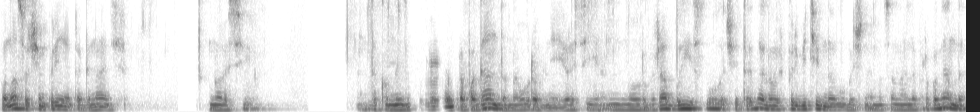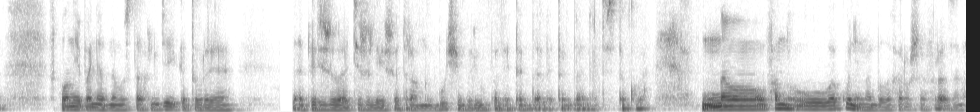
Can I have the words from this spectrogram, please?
у нас очень принято гнать на Россию. Такая пропаганда на уровне россиян, на уровне рабы, сволочи и так далее. Очень примитивная, лубочная национальная пропаганда, вполне понятна в устах людей, которые переживают тяжелейшие травмы Бучи, Мариуполя и так далее, и так далее. То есть такое. Но фан, у Акунина была хорошая фраза.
